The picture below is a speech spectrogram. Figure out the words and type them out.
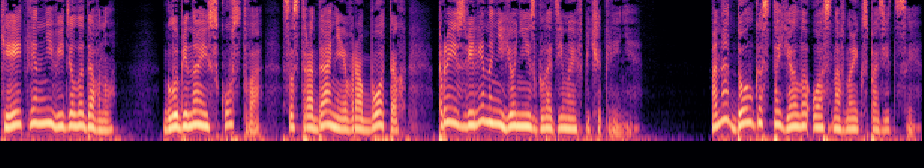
Кейтлин не видела давно. Глубина искусства, сострадание в работах произвели на нее неизгладимое впечатление. Она долго стояла у основной экспозиции.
